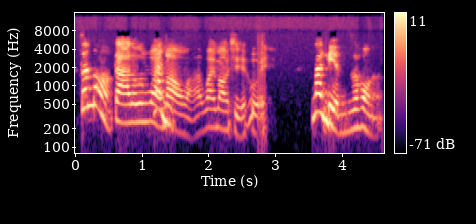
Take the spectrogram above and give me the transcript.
真的，大家都是外貌嘛，外貌协会。那脸之后呢？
